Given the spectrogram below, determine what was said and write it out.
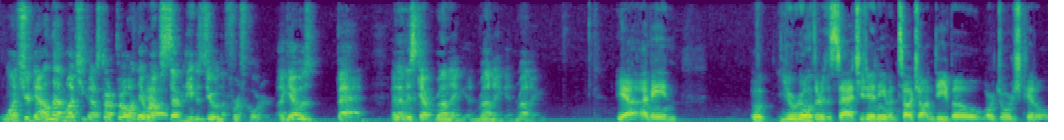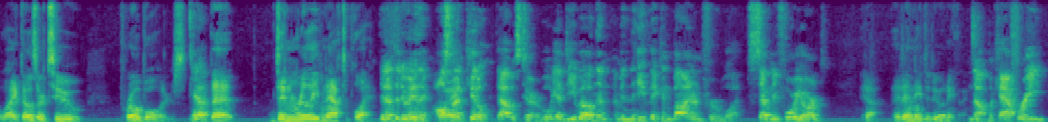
once you're down that much, you got to start throwing. They were up 17 to zero in the first quarter. Like Yeah. it was bad. And then they just mm-hmm. kept running and running and running. Yeah, I mean, you were going through the stats. You didn't even touch on Debo or George Kittle. Like those are two Pro Bowlers Yeah. that didn't really even have to play. Didn't have to do anything. Also Right. had Kittle. That was terrible. Yeah, Debo, and then I mean he, they combined for what seventy four yards. Yeah, they didn't need to do anything. No, McCaffrey.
